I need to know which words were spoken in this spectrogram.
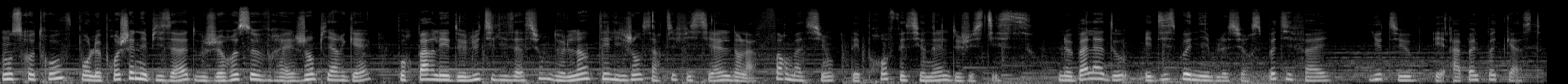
On se retrouve pour le prochain épisode où je recevrai Jean-Pierre Gay pour parler de l'utilisation de l'intelligence artificielle dans la formation des professionnels de justice. Le balado est disponible sur Spotify, YouTube et Apple Podcast.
